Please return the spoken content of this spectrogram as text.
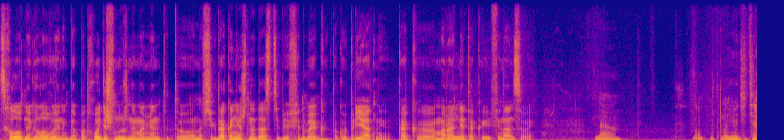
с холодной головой иногда подходишь в нужные моменты, то навсегда, конечно, даст тебе фидбэк mm-hmm. такой приятный, как э, моральный, так и финансовый. Да. Ну, это мое дитя,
